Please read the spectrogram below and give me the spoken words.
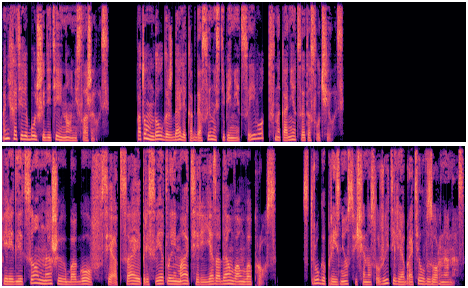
Они хотели больше детей, но не сложилось. Потом долго ждали, когда сын остепенится, и вот, наконец, это случилось. Перед лицом наших богов, все отца и пресветлые матери, я задам вам вопрос. Строго произнес священнослужитель и обратил взор на нас.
